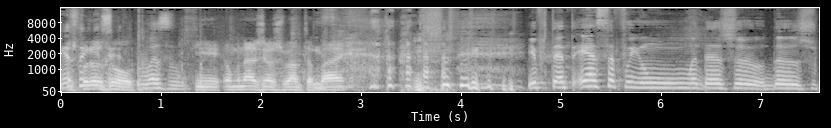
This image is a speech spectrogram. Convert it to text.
Vamos para o azul. O azul. em homenagem ao João também. e, portanto, essa foi uma das dos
